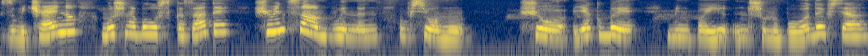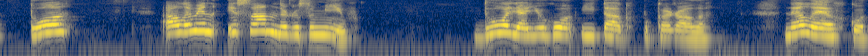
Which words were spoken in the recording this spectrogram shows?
Звичайно, можна було сказати, що він сам винен у всьому, що якби він по-іншому поводився, то. Але він і сам не розумів. Доля його і так покарала. Нелегко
